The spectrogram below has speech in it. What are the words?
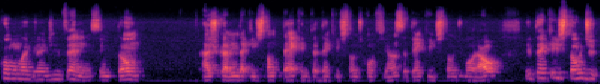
como uma grande referência. Então, acho que além da questão técnica, tem a questão de confiança, tem a questão de moral e tem a questão de,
